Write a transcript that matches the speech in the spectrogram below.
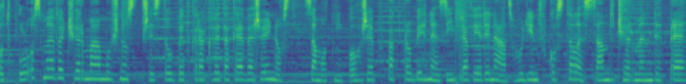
Od půl osmé večer má možnost přistoupit k rakvi také veřejnost. Samotný pohřeb pak proběhne zítra v 11 hodin v kostele Saint-Germain-des-Prés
